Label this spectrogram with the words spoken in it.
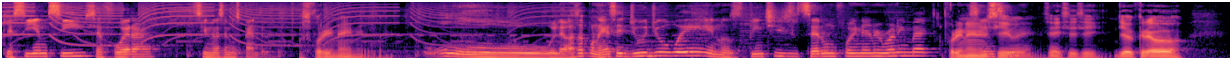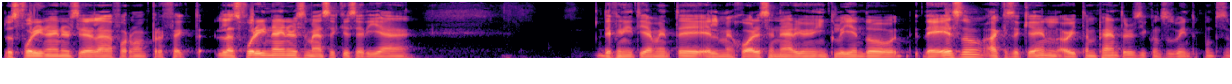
que CMC se fuera si no es en los Panthers? Los 49ers, güey. Uh, ¿le vas a poner ese Juju, güey, en los pinches ser un 49er running back? 49ers sí, güey. Sí, sí, sí. Yo creo los 49ers sería la forma perfecta. Las 49ers me hace que sería definitivamente el mejor escenario, incluyendo de eso a que se queden ahorita en Panthers y con sus 20 puntos eh,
